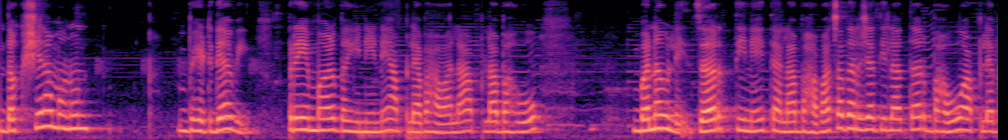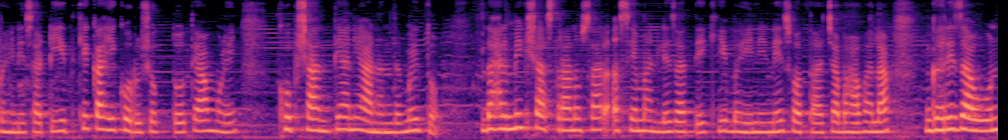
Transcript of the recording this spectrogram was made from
दक्षिणा म्हणून भेट द्यावी. प्रेमळ बहिणीने आपल्या भावाला आपला भाऊ बनवले. जर तिने त्याला भावाचा दर्जा दिला तर भाऊ आपल्या बहिणीसाठी इतके काही करू शकतो त्यामुळे खूप शांती आणि आनंद मिळतो. धार्मिक शास्त्रानुसार असे मानले जाते की बहिणीने स्वतःच्या भावाला घरी जाऊन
